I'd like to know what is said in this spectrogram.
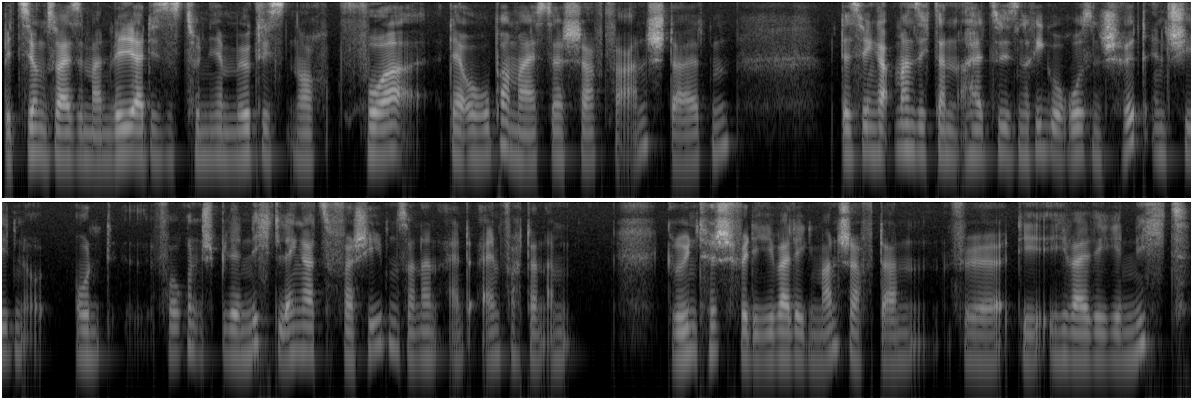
Beziehungsweise man will ja dieses Turnier möglichst noch vor der Europameisterschaft veranstalten. Deswegen hat man sich dann halt zu diesem rigorosen Schritt entschieden und Vorrundenspiele nicht länger zu verschieben, sondern einfach dann am grünen Tisch für die jeweilige Mannschaft dann für die jeweilige nicht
